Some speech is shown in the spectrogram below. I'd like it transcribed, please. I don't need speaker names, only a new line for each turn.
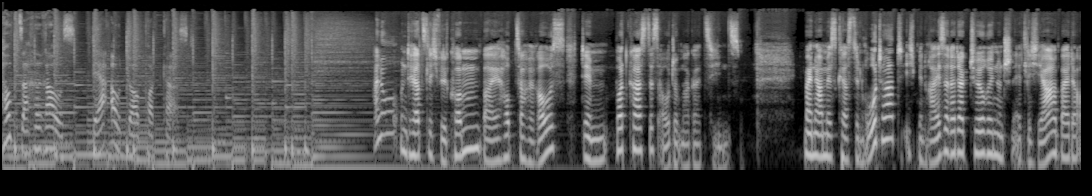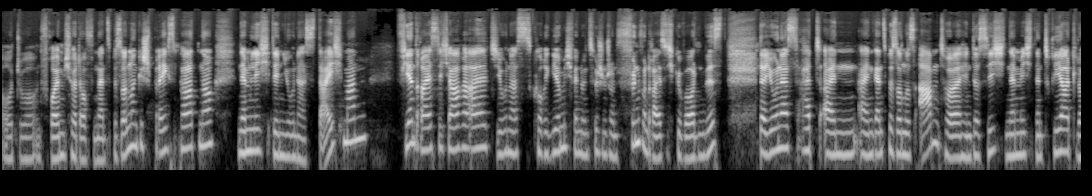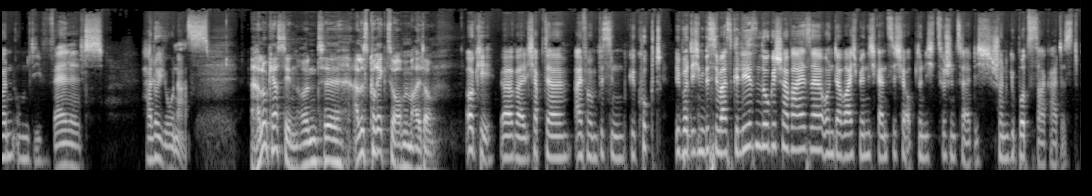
Hauptsache raus, der Outdoor-Podcast.
Hallo und herzlich willkommen bei Hauptsache raus, dem Podcast des Automagazins. Mein Name ist Kerstin Rothardt, ich bin Reiseredakteurin und schon etliche Jahre bei der Outdoor und freue mich heute auf einen ganz besonderen Gesprächspartner, nämlich den Jonas Deichmann. 34 Jahre alt. Jonas, korrigier mich, wenn du inzwischen schon 35 geworden bist. Der Jonas hat ein, ein ganz besonderes Abenteuer hinter sich, nämlich den Triathlon um die Welt. Hallo Jonas.
Hallo Kerstin und äh, alles korrekt so auch mit dem Alter.
Okay, ja, weil ich habe da einfach ein bisschen geguckt, über dich ein bisschen was gelesen, logischerweise, und da war ich mir nicht ganz sicher, ob du nicht zwischenzeitlich schon Geburtstag hattest.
